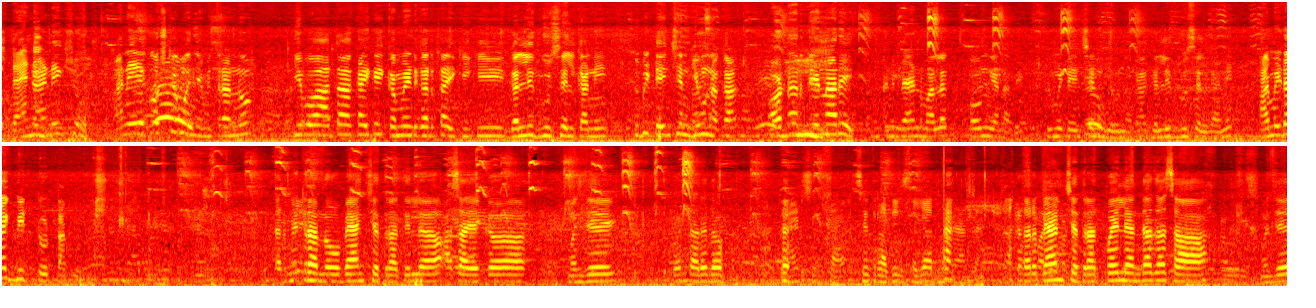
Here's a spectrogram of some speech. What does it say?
स्टँडिंग शो आणि एक गोष्ट म्हणजे मित्रांनो की बाबा आता काही काही कमेंट करताय की की गल्लीत घुसेल का नाही तुम्ही टेन्शन घेऊ नका. ऑर्डर देणार आहे आणि बँड मालक पाहून घेणार आहे. तुम्ही टेन्शन घेऊ नका गल्लीत घुसेल का नाही. आम्ही डायरेक्ट बीट तोड टाकू. तर मित्रांनो बँड क्षेत्रातील असा एक म्हणजे कोणता रे तो? क्षेत्रातील सगळ्यात तर बँड क्षेत्रात पहिल्यांदाच असा म्हणजे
